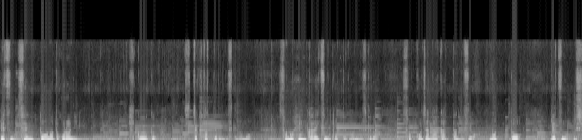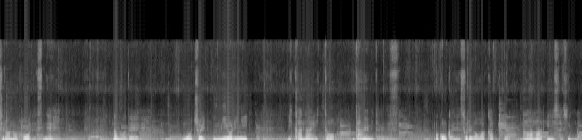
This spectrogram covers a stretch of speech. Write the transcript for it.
列の先頭のところに低くちっちゃく立ってるんですけどもその辺からいつも撮ってたんですけどそこじゃなかったんですよ。もっと列の後ろの方ですね。なのでもうちょい海寄りに行かないとダメみたいです。ま今回ねそれが分かってまあまあいい写真が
